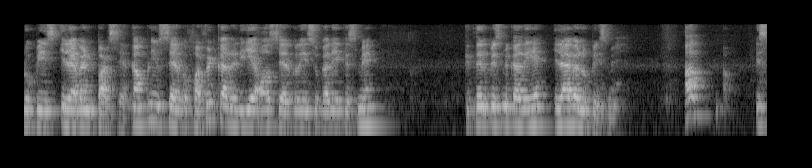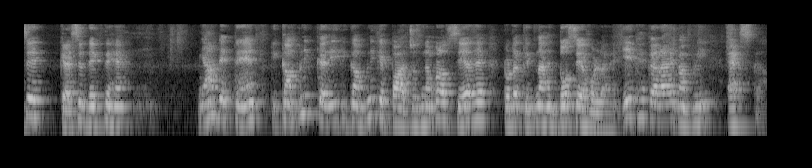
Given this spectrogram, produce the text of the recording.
rupees eleven per share. Company उस शेयर को फॉरफिट कर रही है और शेयर को री इशू कर रही है किसमें कितने रुपीज़ में कर रही है? इलेवन रुपीज़ में। अब इससे कैसे देखते हैं? यहाँ देखते हैं कि कंपनी कर रही है कि कंपनी के पास जो नंबर ऑफ़ शेयर है टोटल कितना है? दो शेयर होल्डर है। एक है कर रहा है कंपनी एक्स का।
